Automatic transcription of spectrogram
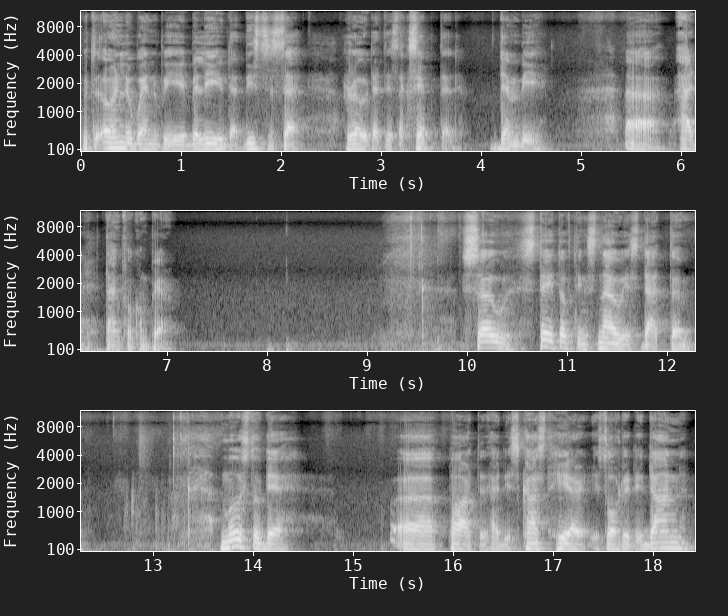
But only when we believe that this is a row that is accepted, then we uh, add time for compare. So state of things now is that um, most of the uh, part that I discussed here is already done,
